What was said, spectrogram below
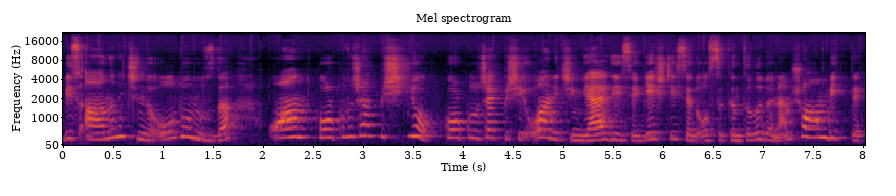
biz anın içinde olduğumuzda o an korkulacak bir şey yok. Korkulacak bir şey o an için geldiyse, geçtiyse de o sıkıntılı dönem şu an bitti.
